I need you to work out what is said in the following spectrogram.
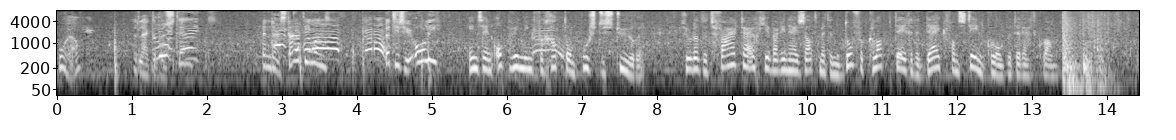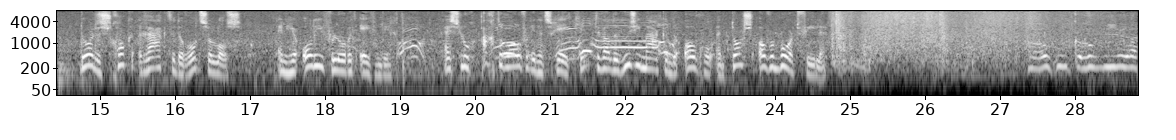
Hoewel, het lijkt op een stem. En daar staat iemand. Het is hier Olly. In zijn opwinding vergat Tom Poes te sturen... zodat het vaartuigje waarin hij zat met een doffe klap... tegen de dijk van steenklompen terechtkwam. Door de schok raakten de rotsen los... en heer Olly verloor het evenwicht. Hij sloeg achterover in het scheepje... terwijl de ruziemakende Ogel en Tors overboord vielen. Oh, hoe kom je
